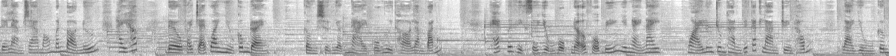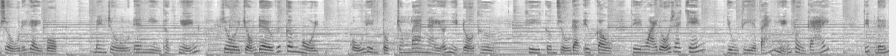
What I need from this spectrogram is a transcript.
Để làm ra món bánh bò nướng hay hấp đều phải trải qua nhiều công đoạn, cần sự nhẫn nại của người thợ làm bánh. Khác với việc sử dụng bột nở phổ biến như ngày nay, ngoại luôn trung thành với cách làm truyền thống là dùng cơm rượu để gầy bột men rượu đem nghiền thật nhuyễn, rồi trộn đều với cơm nguội, ủ liên tục trong 3 ngày ở nhiệt độ thường. Khi cơm rượu đạt yêu cầu, thì ngoại đổ ra chén, dùng thìa tán nhuyễn phần cái. Tiếp đến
